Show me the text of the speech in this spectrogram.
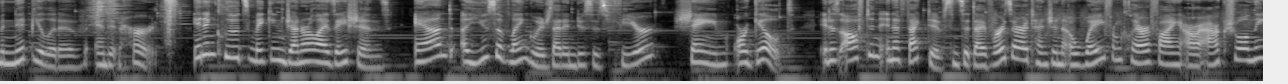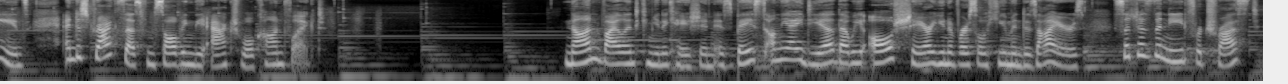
manipulative, and it hurts. It includes making generalizations and a use of language that induces fear, shame, or guilt. It is often ineffective since it diverts our attention away from clarifying our actual needs and distracts us from solving the actual conflict. Nonviolent communication is based on the idea that we all share universal human desires, such as the need for trust,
